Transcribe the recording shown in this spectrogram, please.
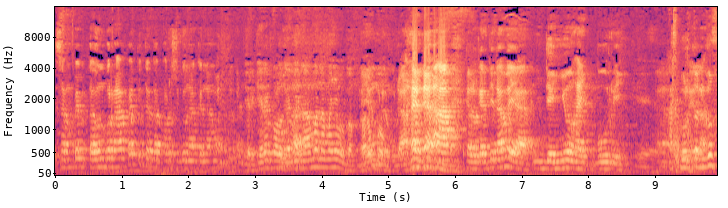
sampai tahun berapa itu tetap harus digunakan nama itu kan. Kira-kira kalau ganti nama namanya apa Bang? Ya, mudah-mudahan. Kalau ganti nama ya The New Highbury. Asburton boleh Golf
